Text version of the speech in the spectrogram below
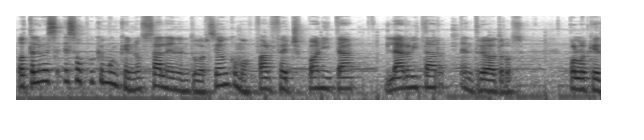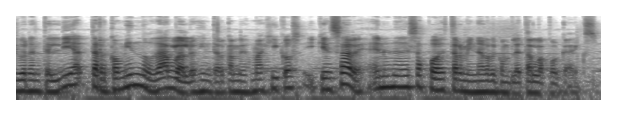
o tal vez esos Pokémon que no salen en tu versión como Farfetch, Ponyta, Larvitar, entre otros. Por lo que durante el día te recomiendo darle a los intercambios mágicos y quién sabe, en una de esas puedes terminar de completar la Pokédex.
